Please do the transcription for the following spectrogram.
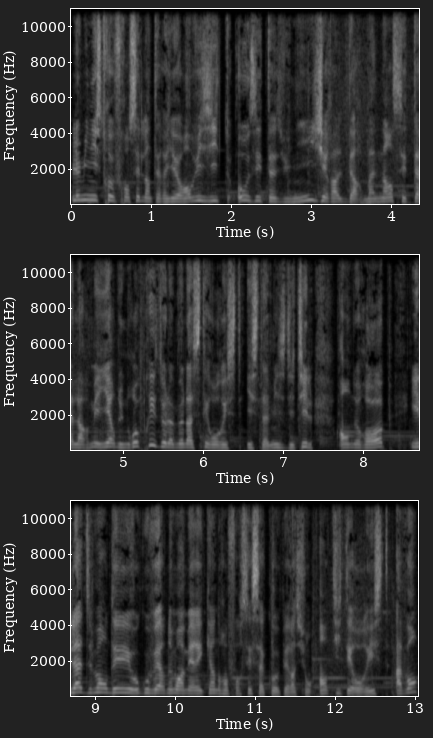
Le ministre français de l'Intérieur en visite aux États-Unis, Gérald Darmanin, s'est alarmé hier d'une reprise de la menace terroriste islamiste, dit-il, en Europe. Il a demandé au gouvernement américain de renforcer sa coopération antiterroriste avant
